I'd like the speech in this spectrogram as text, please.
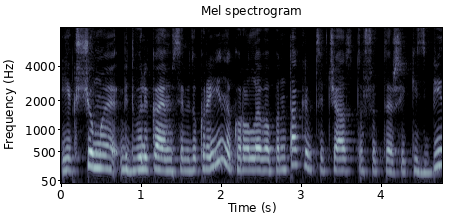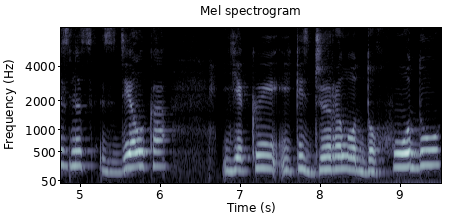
Якщо ми відволікаємося від України, королева Пентаклів це часто що теж якийсь бізнес, зділка, який, якесь джерело доходу,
